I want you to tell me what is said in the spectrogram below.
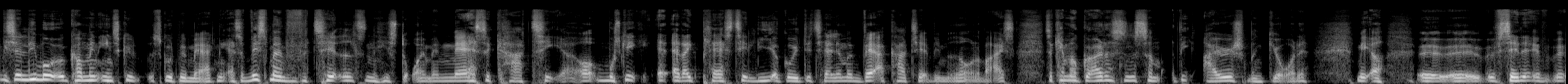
hvis jeg lige må komme med en indskudt bemærkning, altså hvis man vil fortælle sådan en historie med en masse karakterer, og måske er der ikke plads til lige at gå i detaljer med hver karakter, vi møder undervejs, så kan man gøre det sådan, som The Irishman gjorde det, med at øh, øh, sætte, øh, øh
